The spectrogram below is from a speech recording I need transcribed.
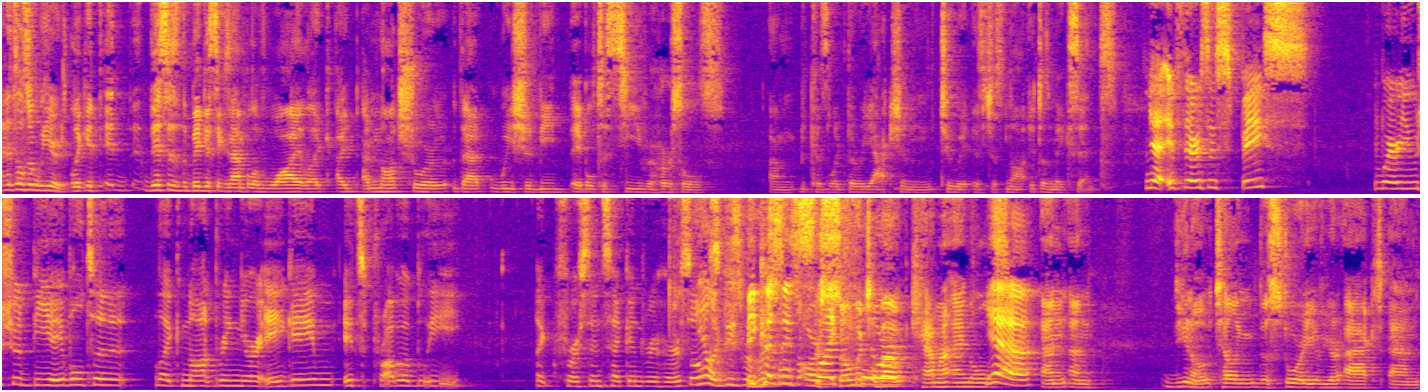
and it's also weird. Like it, it, this is the biggest example of why like I I'm not sure that we should be able to see rehearsals. Um, because like the reaction to it is just not it doesn't make sense. Yeah, if there's a space where you should be able to like not bring your A game, it's probably like first and second rehearsals. Yeah, like these because rehearsals it's are like so much for- about camera angles. Yeah. and and you know telling the story of your act and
